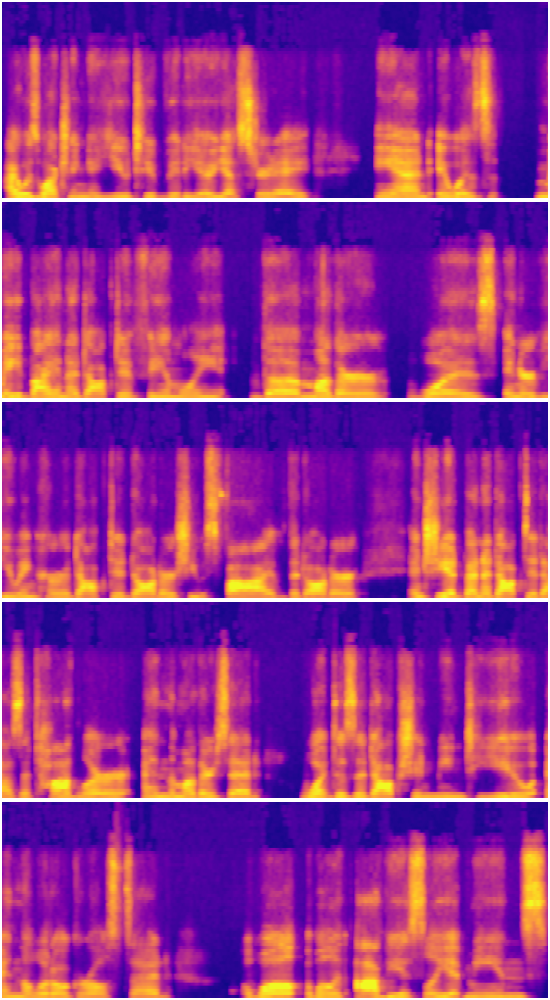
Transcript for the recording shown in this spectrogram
I was watching a YouTube video yesterday and it was made by an adoptive family. The mother was interviewing her adopted daughter. She was five, the daughter, and she had been adopted as a toddler. And the mother said, What does adoption mean to you? And the little girl said, Well, well, obviously it means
